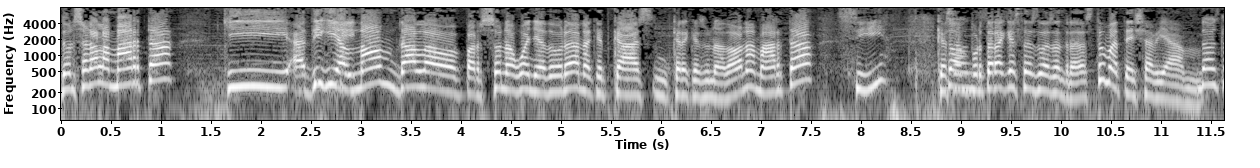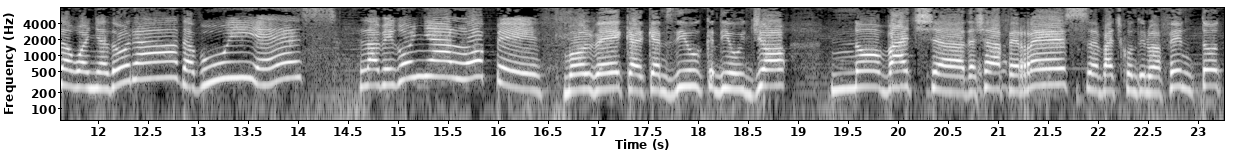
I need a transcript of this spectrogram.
doncs serà la Marta qui et digui el nom de la persona guanyadora, en aquest cas crec que és una dona, Marta. Sí. Que Doncs- s'emportarà aquestes dues entrades. Tu mateixa, aviam. Doncs la guanyadora d'avui és la Begoña López. Molt bé, que, que ens diu, que diu jo no vaig eh, deixar de fer res, vaig continuar fent tot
